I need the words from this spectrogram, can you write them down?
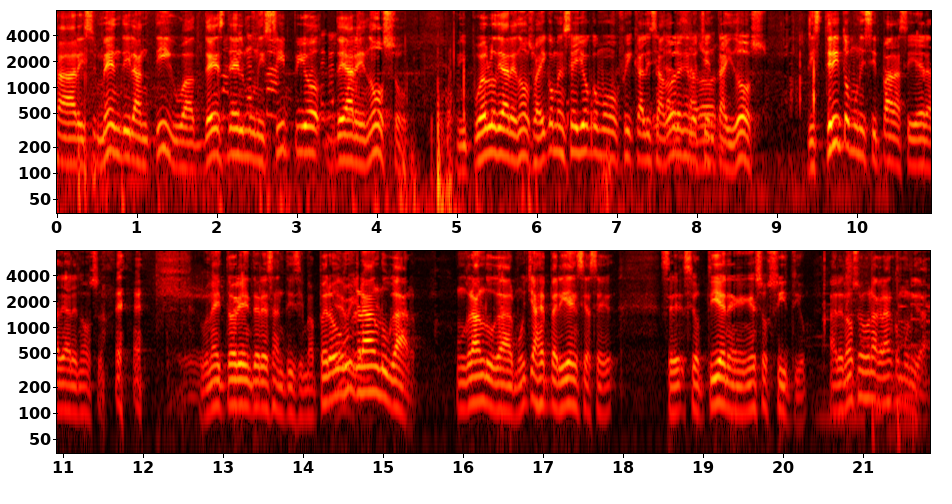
La Antigua, desde el municipio de Arenoso mi pueblo de Arenoso. Ahí comencé yo como fiscalizador, en el 82. Distrito municipal así era de Arenoso. Una historia interesantísima. Pero un gran lugar, un gran lugar. Muchas experiencias se, se, obtienen en esos sitios. Arenoso es una gran comunidad.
